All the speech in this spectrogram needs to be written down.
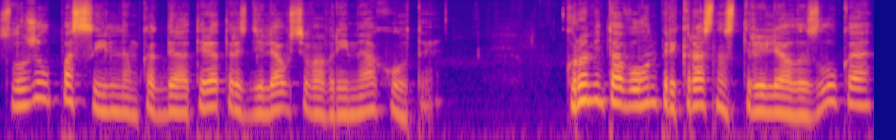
служил посыльным, когда отряд разделялся во время охоты. Кроме того, он прекрасно стрелял из лука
